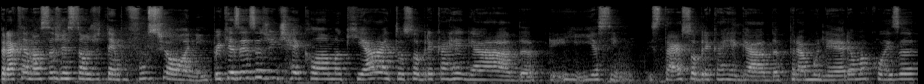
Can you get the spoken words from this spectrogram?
para que a nossa gestão de tempo funcione. Porque às vezes a gente reclama que, ai, ah, tô sobrecarregada. E, e, assim, estar sobrecarregada para a mulher é uma coisa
